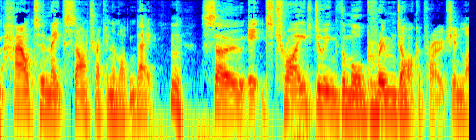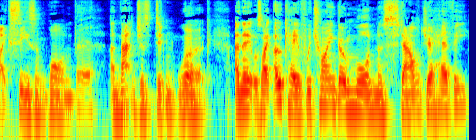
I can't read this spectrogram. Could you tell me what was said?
how to make Star Trek in the modern day. So it's tried doing the more grim dark approach in like season one, and that just didn't work. And then it was like, okay, if we try and go more nostalgia heavy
